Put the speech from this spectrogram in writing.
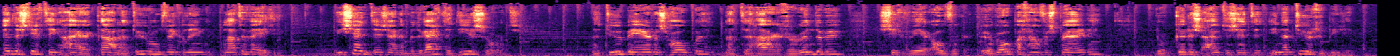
en de stichting ARK Natuurontwikkeling laten weten. Vicenten zijn een bedreigde diersoort. Natuurbeheerders hopen dat de harige runderen zich weer over Europa gaan verspreiden door kuddes uit te zetten in natuurgebieden.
